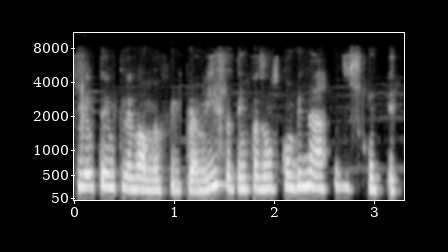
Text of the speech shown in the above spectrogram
que eu tenho que levar o meu filho para missa, eu tenho que fazer uns combinados com ele,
